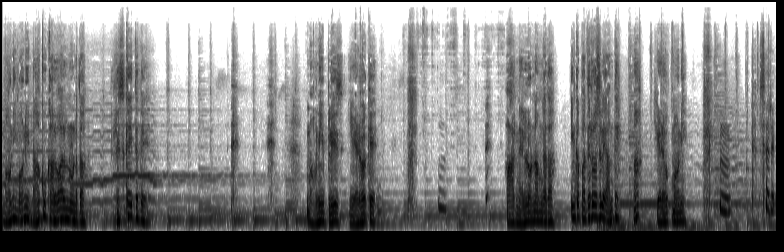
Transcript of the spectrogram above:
మౌని మౌని నాకు కలవాలని ఉండదా రిస్క్ అవుతుంది మౌని ప్లీజ్ ఏడవకే. ఆరు నెలలు ఉన్నాం కదా. ఇంకా పది రోజులే అంతే? ఏడవకు మౌని. సరే.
